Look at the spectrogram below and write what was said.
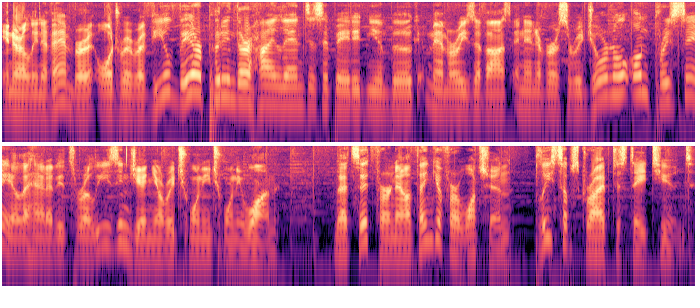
In early November, Audrey revealed they are putting their highly anticipated new book, Memories of Us, an anniversary journal, on pre-sale ahead of its release in January 2021. That's it for now, thank you for watching, please subscribe to stay tuned.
